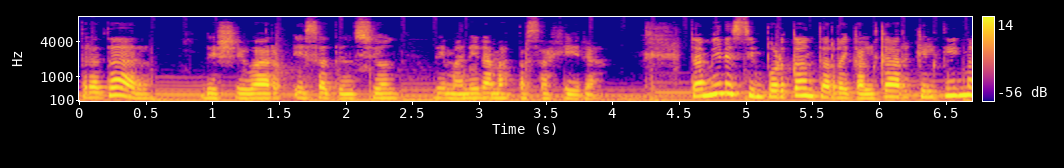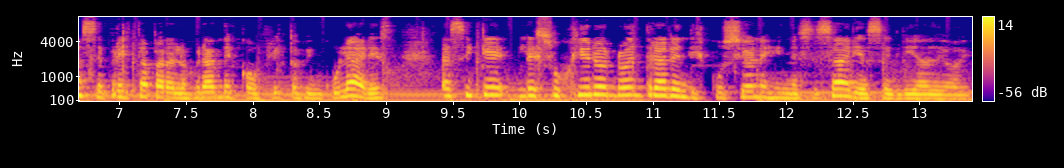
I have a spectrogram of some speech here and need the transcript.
tratar de llevar esa tensión de manera más pasajera. También es importante recalcar que el clima se presta para los grandes conflictos vinculares, así que les sugiero no entrar en discusiones innecesarias el día de hoy.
